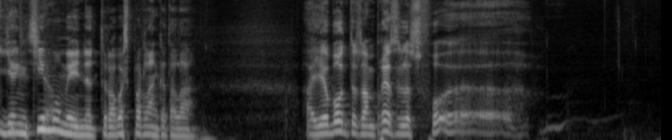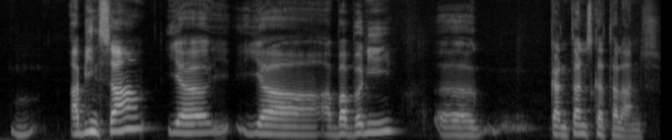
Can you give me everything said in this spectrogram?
i en quin moment et trobes parlant català? Ah, llavors hem pres les... Uh, a Vinçà ja, ja va venir uh, cantants catalans.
